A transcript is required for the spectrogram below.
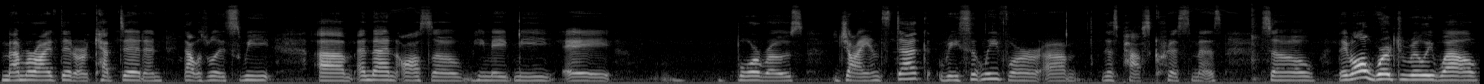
memorized it or kept it, and that was really sweet. Um, and then also, he made me a Boros Giants deck recently for um, this past Christmas. So they've all worked really well.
